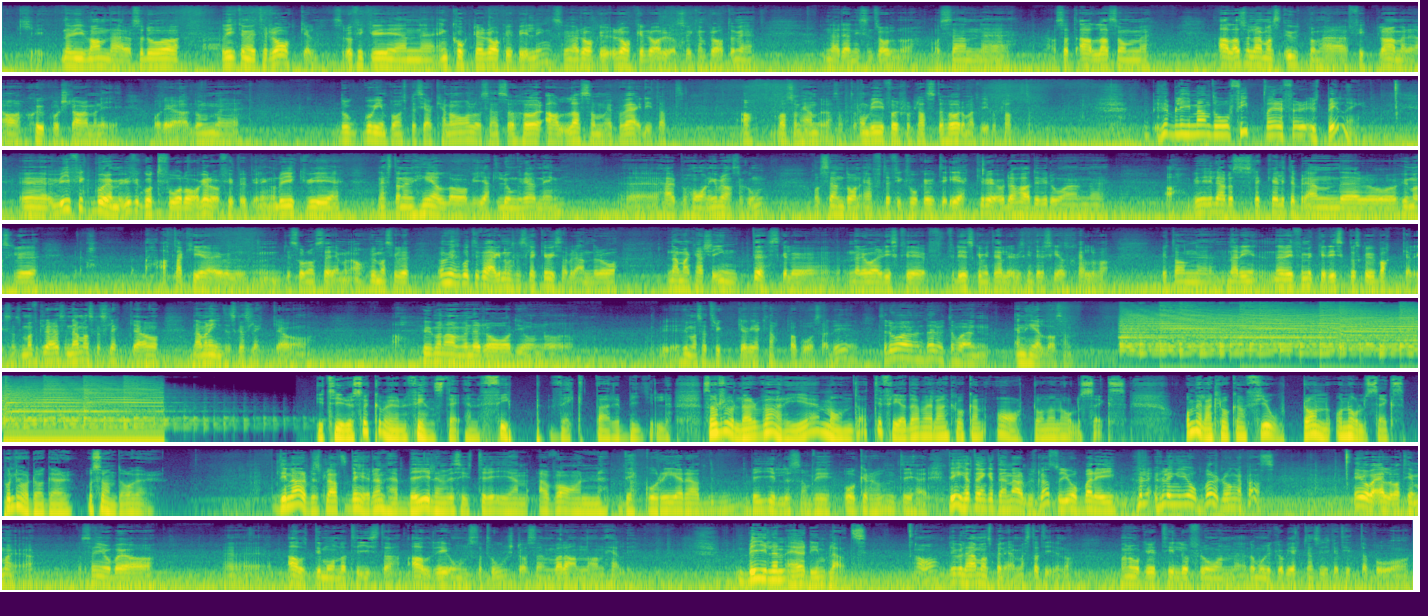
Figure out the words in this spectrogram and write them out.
när vi vann det här, så då, då gick de över till Rakel. Så då fick vi en, en kortare Rakelutbildning, så vi har Rakel, Rakelradio då, så vi kan prata med den här räddningscentralen då. Och sen, eh, så att alla som, alla som larmas ut på de här FIP-larmen, ja, sjukvårdslarmen i och det, de, eh, då går vi in på en speciell kanal och sen så hör alla som är på väg dit att, ja, vad som händer. Så att om vi är först på plats, då hör de att vi är på plats. Hur blir man då FIP? Vad är det för utbildning? Eh, vi, fick börja med, vi fick gå två dagar då, FIP-utbildning och då gick vi nästan en hel dag hjärt-lungräddning eh, här på Haninge brandstation. Och sen dagen efter fick vi åka ut till Ekerö och då hade vi då en, eh, ja, vi lärde oss släcka lite bränder och hur man skulle attackera är väl det är så de säger, men ja, hur man skulle, hur man ska gå tillväga när man ska släcka vissa bränder och när man kanske inte skulle, när det var en risk för, för det ska vi inte heller, vi ska inte riskera oss själva. Utan eh, när det, när det är för mycket risk då ska vi backa liksom. Så man fick lära sig när man ska släcka och när man inte ska släcka och ja, hur man använder radion och hur man ska trycka, vilka knappar på. Så, det, så det var, där ute var en, en hel dag sen. I Tyresö kommun finns det en FIP-väktarbil som rullar varje måndag till fredag mellan klockan 18 och 06 och mellan klockan 14 och 06 på lördagar och söndagar. Din arbetsplats det är den här bilen vi sitter i, en Avan-dekorerad bil som vi åker runt i här. Det är helt enkelt den arbetsplats du jobbar i. Hur, hur länge jobbar du? Långa pass? Jag jobbar 11 timmar. Ja. Och sen jobbar jag eh, alltid måndag, tisdag, aldrig onsdag, torsdag och sen varannan helg. Bilen är din plats? Ja, det är väl här man spenderar mesta tiden då. Man åker till och från de olika objekten som vi ska titta på och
